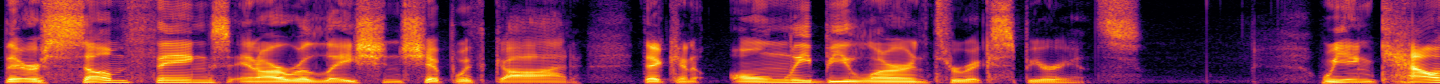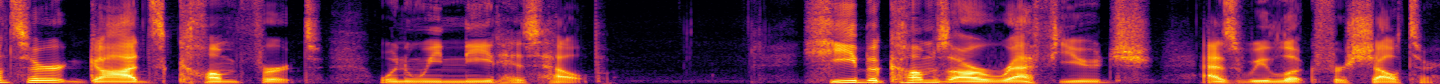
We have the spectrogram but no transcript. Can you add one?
There are some things in our relationship with God that can only be learned through experience. We encounter God's comfort when we need his help. He becomes our refuge as we look for shelter.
